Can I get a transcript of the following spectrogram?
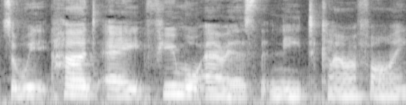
So we had a few more areas that need to clarify.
